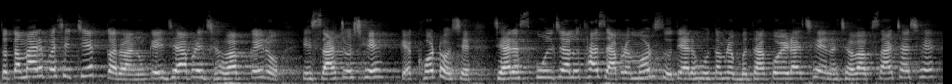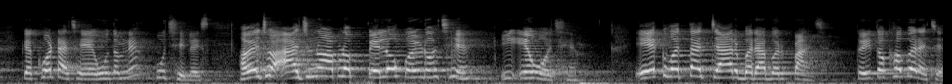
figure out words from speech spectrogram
તો તમારે પછી ચેક કરવાનું કે જે આપણે જવાબ કર્યો, એ સાચો છે કે ખોટો છે? જ્યારે સ્કૂલ ચાલુ થશે, આપણે મળશું, ત્યારે હું તમને બધા કોયડા છે, એના જવાબ સાચા છે કે ખોટા છે, એ હું તમને પૂછી લઈશ. હવે જો આજનો આપણો પહેલો કોયડો છે, એ એવો છે. એક વત્તા ચાર બરાબર પાંચ. તો એ તો ખબર જ છે.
